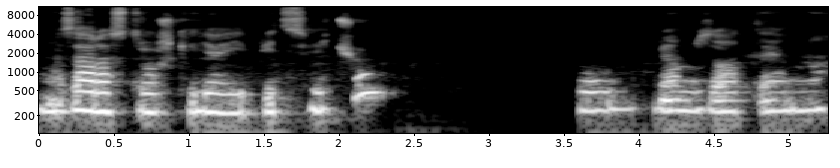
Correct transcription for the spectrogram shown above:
Зараз трошки я її підсвічу, бо прям затемно.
